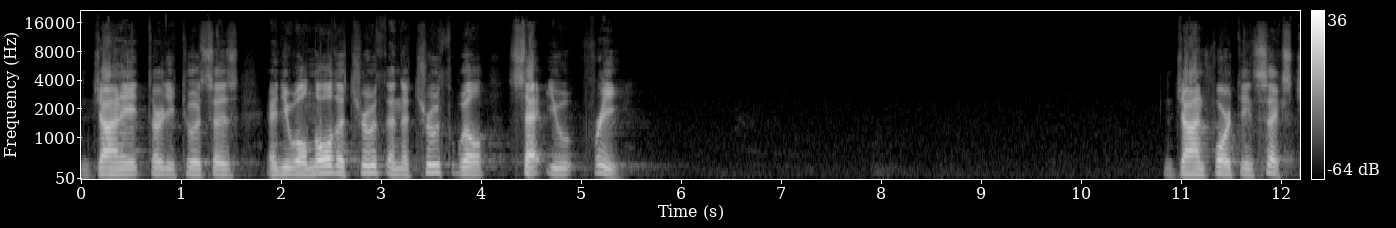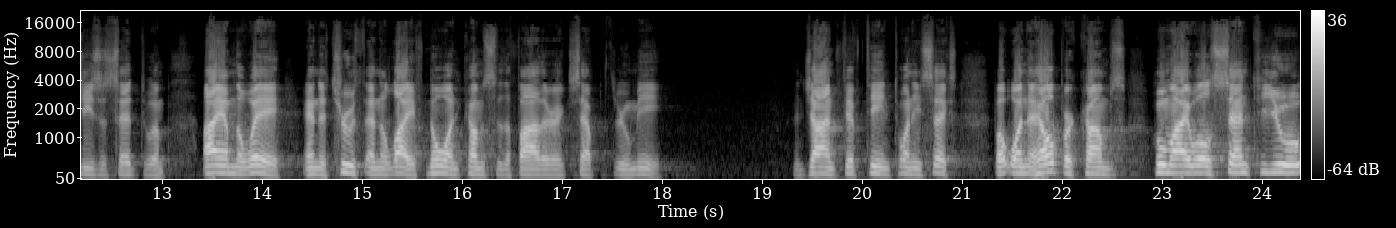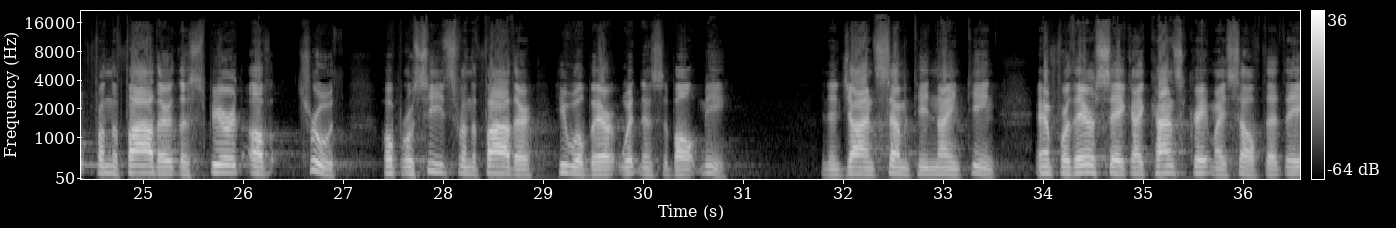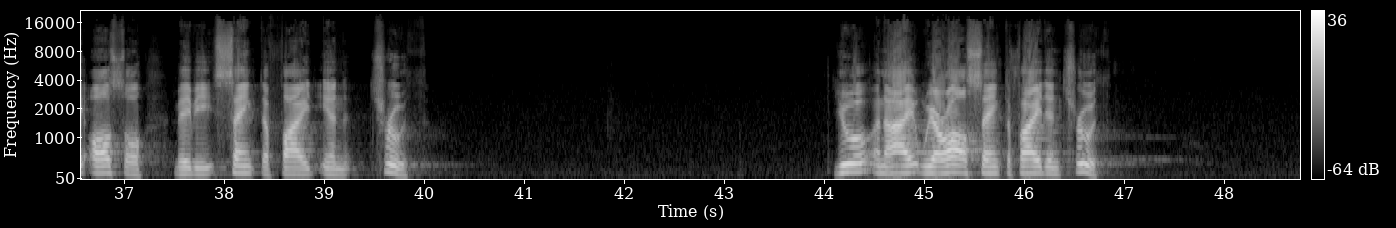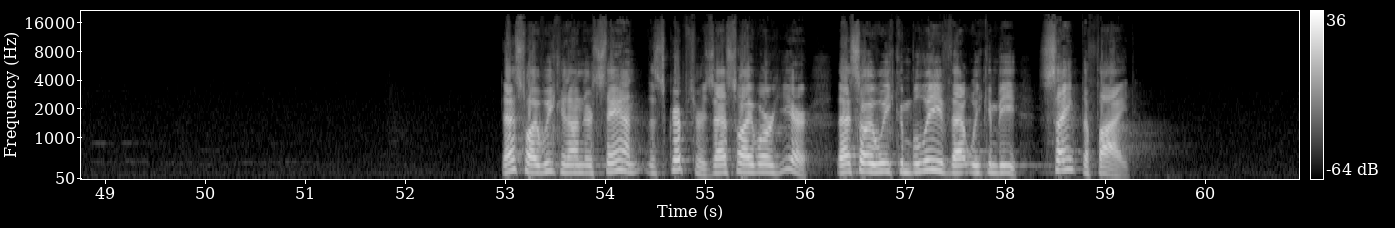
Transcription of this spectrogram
In John 8 32, it says, And you will know the truth, and the truth will set you free. In John 14 6, Jesus said to him, I am the way and the truth and the life. No one comes to the Father except through me. In John 15 26, But when the Helper comes, whom I will send to you from the Father, the Spirit of truth, who proceeds from the Father, he will bear witness about me. And in John 17, 19, and for their sake I consecrate myself, that they also may be sanctified in truth. You and I, we are all sanctified in truth. That's why we can understand the scriptures. That's why we're here. That's why we can believe that we can be sanctified.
